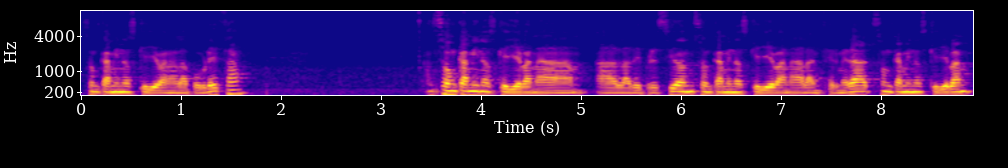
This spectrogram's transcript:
son caminos que llevan a la pobreza, son caminos que llevan a, la depresión, son caminos que llevan a la enfermedad, son caminos que llevan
